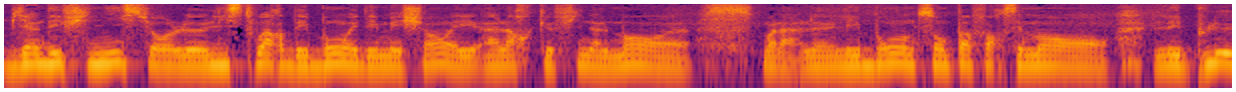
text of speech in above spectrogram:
définis sur l'histoire des bons et des méchants et alors que finalement euh, voilà le, les bons ne sont pas forcément les plus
